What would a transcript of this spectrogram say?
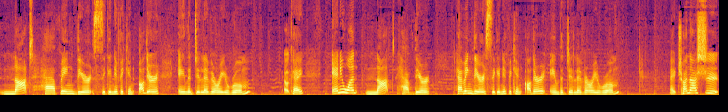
not having their significant other in the delivery room, okay? Anyone not have their having their significant other in the delivery room. 哎，传达是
